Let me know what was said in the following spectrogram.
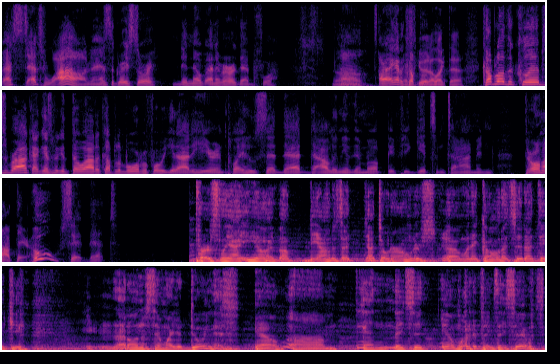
That's that's wild, man. That's a great story. Didn't know. I never heard that before. Uh, Um, all right, I got a that's couple. good. I like that. Couple other clips, Brock. I guess we can throw out a couple of more before we get out of here and play. Who said that? Dial any of them up if you get some time and throw them out there. Who said that? Personally, I you know I, I'll be honest. I, I told our owners uh, when they called, I said I think you. I don't understand why you're doing this. You know, um, and they said you know one of the things they said was,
